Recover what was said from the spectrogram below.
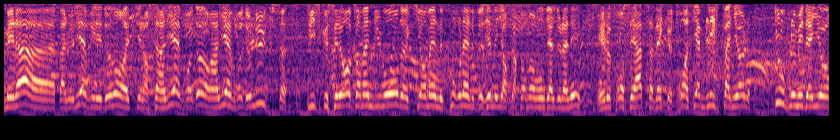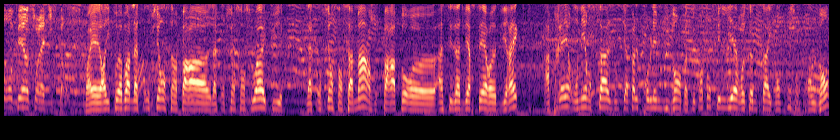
Mais là, euh, bah, le lièvre il est devant et puis alors c'est un lièvre d'or, un lièvre de luxe puisque c'est le recordman du monde qui emmène Gourlet, le deuxième meilleur performeur mondial de l'année et le français Aps avec troisième l'espagnol, double médaillé européen sur la distance. Ouais, alors il faut avoir de la confiance, hein, euh, la confiance en soi et puis la confiance en sa marge par rapport à ses adversaires directs. Après, on est en salle, donc il n'y a pas le problème du vent parce que quand on fait le lièvre comme ça et qu'en plus on prend le vent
